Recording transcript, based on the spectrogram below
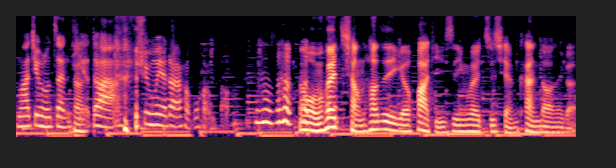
我们要进入正题了，对啊，畜牧业到底环不环保？那我们会想到这一个话题，是因为之前看到那个，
